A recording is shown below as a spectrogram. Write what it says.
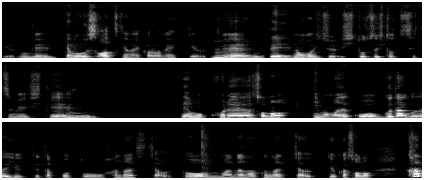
て言って、うんでも嘘はつけないからねって言って、うんうんで、なんか一つ一つ説明して、うんでもこれ、その、今までこう、ぐだぐだ言ってたことを話しちゃうと、うんまあ長くなっちゃうっていうか、その、角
